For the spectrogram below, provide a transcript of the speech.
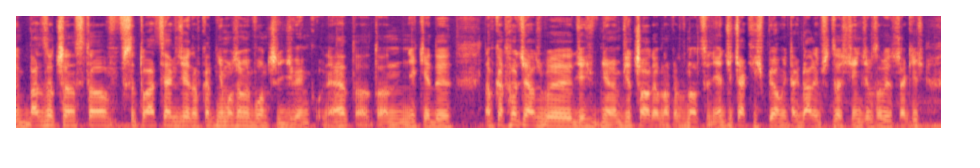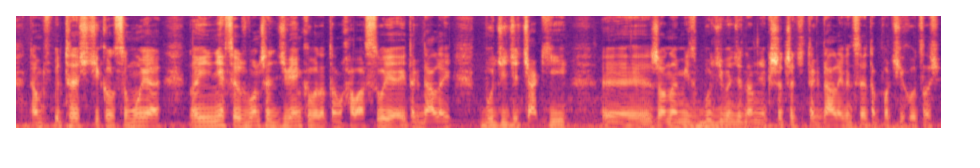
y, bardzo często w sytuacjach, gdzie na przykład nie możemy włączyć dźwięku, nie? To, to niekiedy, na przykład chociażby gdzieś, nie wiem, wieczorem, na przykład w nocy, nie? Dzieciaki śpią i tak dalej, przed zaśnięciem sobie jakieś tam treści konsumuje, no i nie chcę już włączać dźwięku, bo to tam hałasuje i tak dalej, budzi dzieciaki, y, żonę mi zbudzi, będzie na mnie krzyczeć i tak dalej, więc sobie tam po cichu coś,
